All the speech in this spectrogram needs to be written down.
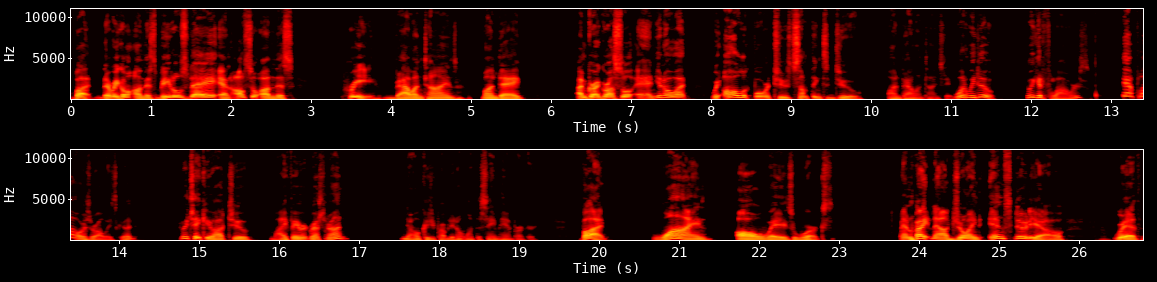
But there we go on this Beatles Day and also on this pre Valentine's Monday. I'm Greg Russell, and you know what? We all look forward to something to do on Valentine's Day. What do we do? Do we get flowers? Yeah, flowers are always good. Do we take you out to my favorite restaurant? No, because you probably don't want the same hamburger. But wine always works. And right now, joined in studio with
